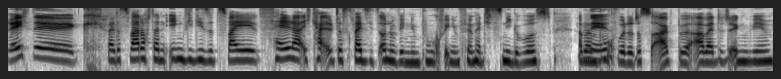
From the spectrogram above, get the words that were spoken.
Richtig. Weil das war doch dann irgendwie diese zwei Felder. Ich kann, das weiß ich jetzt auch nur wegen dem Buch. Wegen dem Film hätte ich das nie gewusst. Aber Nee. im Buch wurde das so arg bearbeitet irgendwie.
